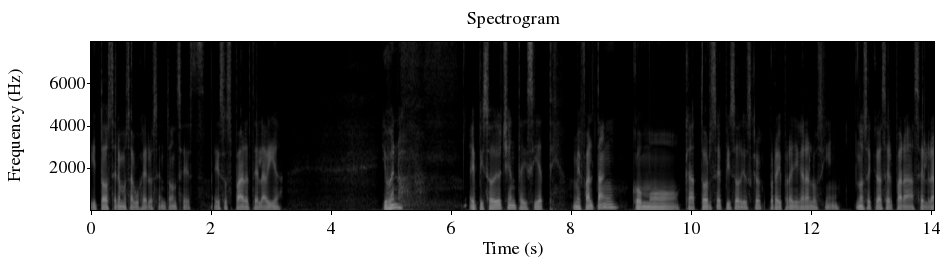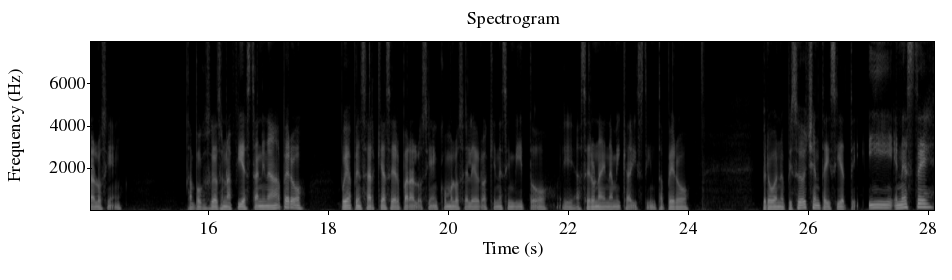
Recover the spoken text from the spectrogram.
Y todos tenemos agujeros, entonces eso es parte de la vida. Y bueno, episodio 87. Me faltan como 14 episodios, creo que por ahí para llegar a los 100. No sé qué va a hacer para acelerar los 100. Tampoco es que va a ser una fiesta ni nada, pero voy a pensar qué hacer para los 100, cómo lo celebro, a quienes invito hacer una dinámica distinta. Pero, pero bueno, episodio 87. Y en este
